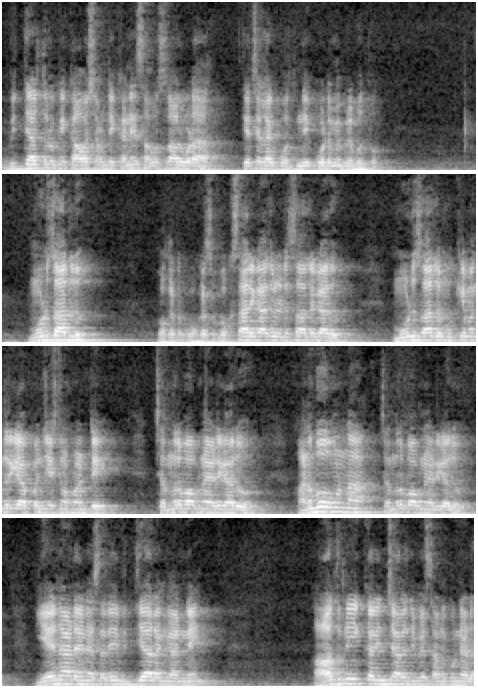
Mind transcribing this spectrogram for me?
విద్యార్థులకి కావాల్సినటువంటి కనీస అవసరాలు కూడా తీర్చలేకపోతుంది కూటమి ప్రభుత్వం. మూడు సార్లు ఒకటి ఒక ఒకసారి కాదు రెండు సార్లు కాదు మూడు సార్లు ముఖ్యమంత్రిగా పనిచేసినటువంటి చంద్రబాబు నాయుడు గారు అనుభవం ఉన్న చంద్రబాబు నాయుడు గారు ఏనాడైనా సరే విద్యారంగాన్ని ఆధునీకరించాలని చెప్పేసి అనుకున్నాడు.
